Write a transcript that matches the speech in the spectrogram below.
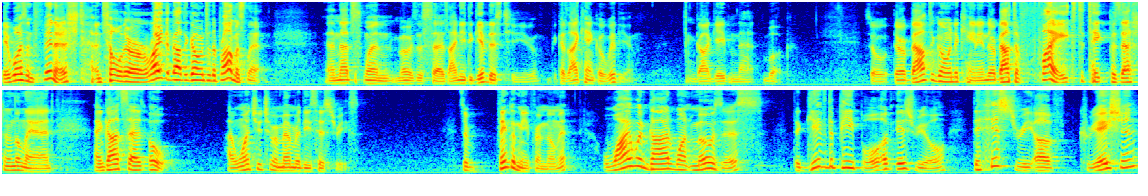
It wasn't finished until they were right about to go into the promised land. And that's when Moses says, I need to give this to you because I can't go with you. And God gave him that book. So they're about to go into Canaan. They're about to fight to take possession of the land. And God says, Oh, I want you to remember these histories. So think with me for a moment. Why would God want Moses to give the people of Israel the history of creation,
